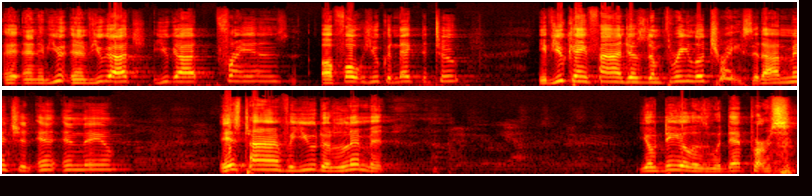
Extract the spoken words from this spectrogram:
And if you and if you got you got friends or folks you connected to, if you can't find just them three little traits that I mentioned in, in them, it's time for you to limit your dealings with that person.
